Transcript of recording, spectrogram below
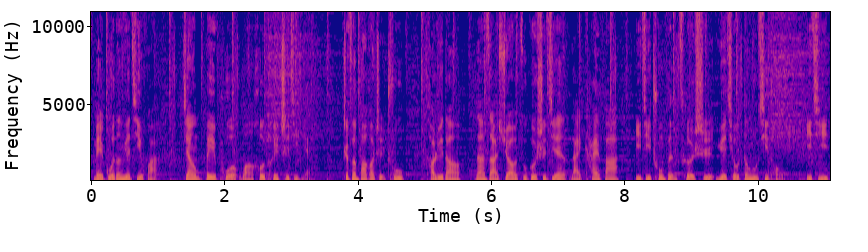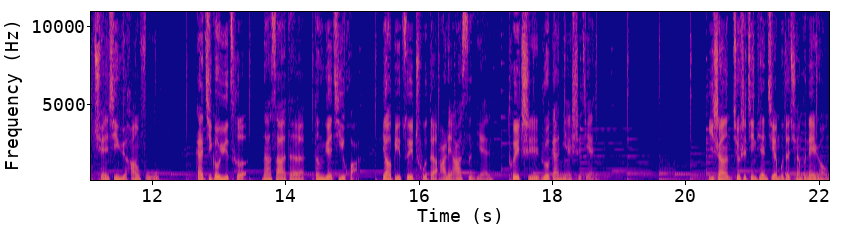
美国登月计划将被迫往后推迟几年。这份报告指出，考虑到 NASA 需要足够时间来开发以及充分测试月球登陆系统以及全新宇航服，该机构预测 NASA 的登月计划要比最初的二零二四年推迟若干年时间。以上就是今天节目的全部内容，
